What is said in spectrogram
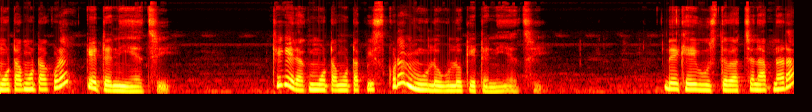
মোটা মোটা করে কেটে নিয়েছি। ঠিক এরকম মোটা মোটা পিস করে আমি মূলোগুলো কেটে নিয়েছি। দেখেই বুঝতে পারছেন আপনারা?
